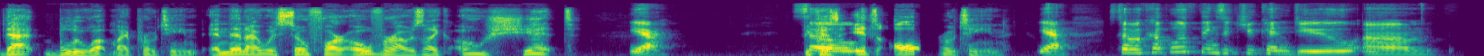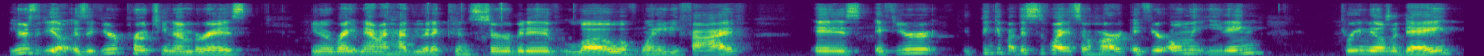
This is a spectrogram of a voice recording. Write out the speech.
That blew up my protein. And then I was so far over, I was like, oh shit. Yeah. Because it's all protein. Yeah. So a couple of things that you can do. Um, here's the deal is if your protein number is, you know, right now I have you at a conservative low of 185. Is if you're think about this is why it's so hard. If you're only eating three meals a day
